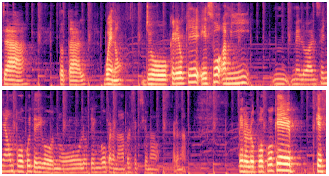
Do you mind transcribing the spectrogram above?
Ya, total. Bueno, yo creo que eso a mí me lo ha enseñado un poco y te digo, no lo tengo para nada perfeccionado, para nada. Pero lo poco que, que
